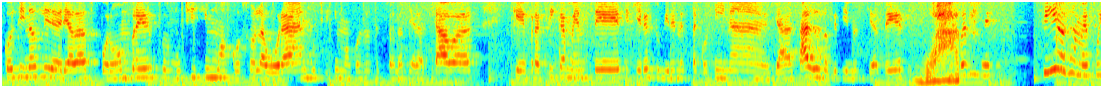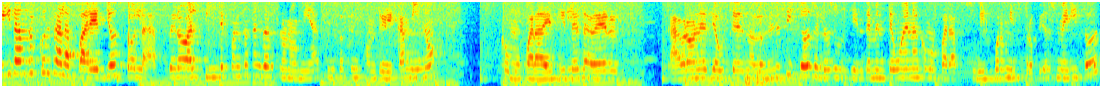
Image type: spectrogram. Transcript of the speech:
Cocinas lideradas por hombres, con muchísimo acoso laboral, muchísimo acoso sexual hacia las chavas, que prácticamente si quieres subir en esta cocina ya sabes lo que tienes que hacer. Y What? pues me- sí, o sea, me fui dando contra la pared yo sola, pero al fin de cuentas en gastronomía siento que encontré el camino como para decirles, a ver, cabrones, yo a ustedes no los necesito, soy lo suficientemente buena como para subir por mis propios méritos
